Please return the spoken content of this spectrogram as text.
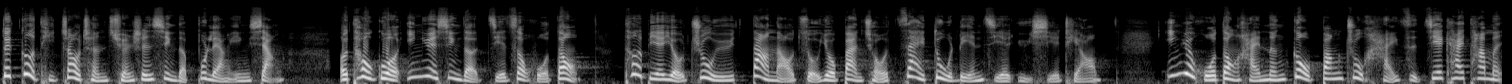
对个体造成全身性的不良影响。而透过音乐性的节奏活动，特别有助于大脑左右半球再度连接与协调。音乐活动还能够帮助孩子揭开他们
